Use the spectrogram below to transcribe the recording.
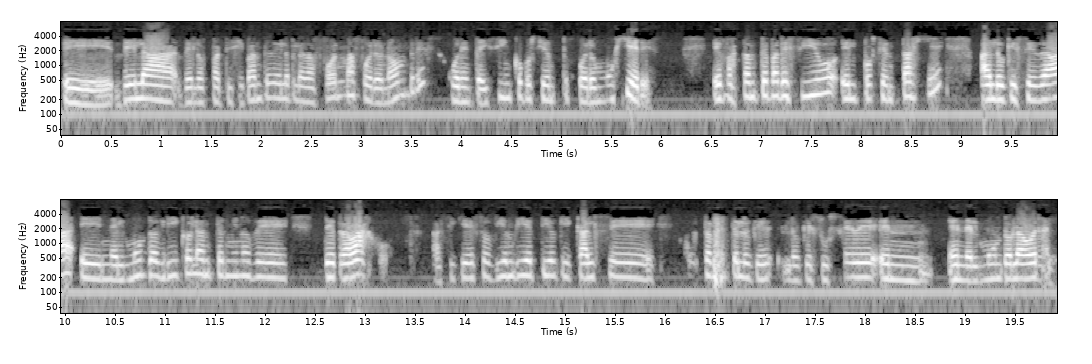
eh, de, la, de los participantes de la plataforma fueron hombres, 45% fueron mujeres es bastante parecido el porcentaje a lo que se da en el mundo agrícola en términos de, trabajo. Así que eso es bien divertido que calce justamente lo que lo que sucede en, en el mundo laboral.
